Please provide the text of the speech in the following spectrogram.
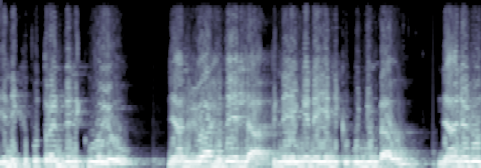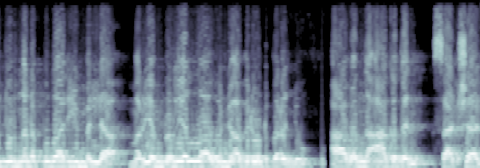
എനിക്ക് പുത്രൻ ജനിക്കുകയോ? ഞാൻ വിവാഹിതയല്ല. പിന്നെ എങ്ങനെ എനിക്ക് കുഞ്ഞുണ്ടാവും? ഞാനൊരു ദുർനടപ്പുകാരിയുമല്ല. മറിയം റളിയല്ലാഹുവിന് അവരോട് പറഞ്ഞു ആ വന്ന ആഗതൻ സാക്ഷാൽ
